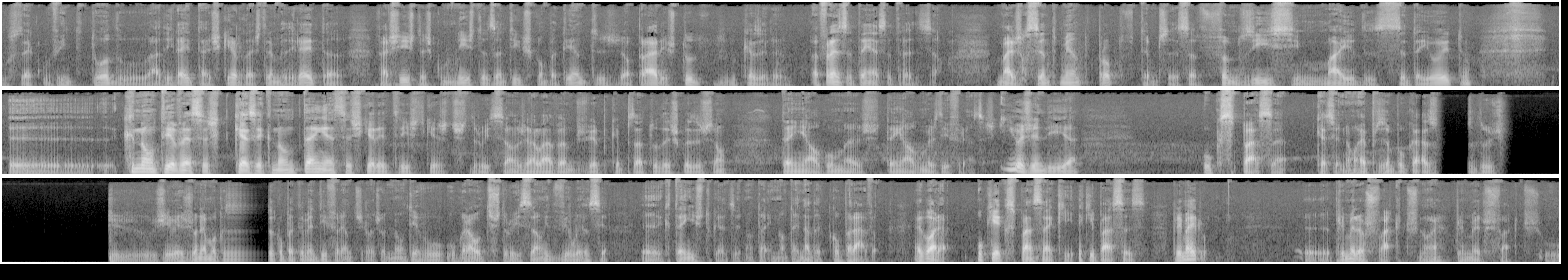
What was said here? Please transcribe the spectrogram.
o século XX todo, à direita, à esquerda, à extrema-direita, fascistas, comunistas, antigos combatentes, operários, tudo. Quer dizer, a França tem essa tradição. Mais recentemente, pronto, temos esse famosíssimo maio de 68, eh, que não teve essas, quer dizer, que não tem essas características de destruição, já lá vamos ver, porque apesar de todas as coisas são tem algumas, tem algumas diferenças. E hoje em dia, o que se passa, quer dizer, não é, por exemplo, o caso dos. O Jones é uma coisa completamente diferente. O Jones não teve o, o, grau de destruição e de violência uh, que tem isto, quer dizer, não tem, não tem nada comparável. Agora, o que é que se passa aqui? Aqui passa-se, primeiro, uh, primeiro os factos, não é? Primeiro os factos. O,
